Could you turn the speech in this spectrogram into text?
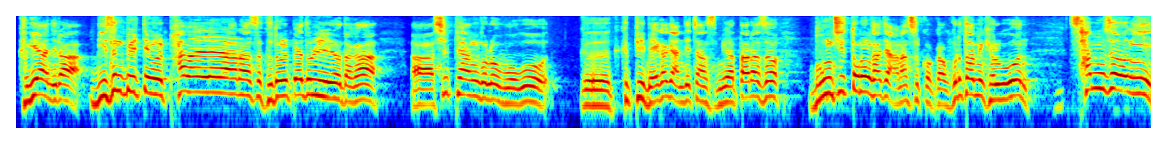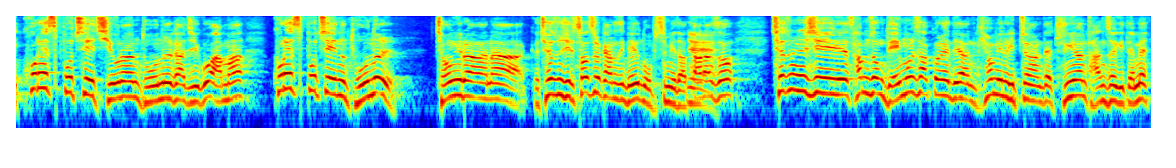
그게 아니라 미승 빌딩을 팔아서 그 돈을 빼돌리려다가 아, 실패한 걸로 보고 그 급히 매각이 안 됐지 않습니까? 따라서 뭉칫돈은 가지 않았을 것 같고 그렇다면 결국은 삼성이 코레스포츠에 지원한 돈을 가지고 아마 코레스포츠에 있는 돈을 정유라나 그 최순실이 썼을 가능성이 매우 높습니다. 예. 따라서 최순실의 삼성 뇌물 사건에 대한 혐의를 입증하는데 중요한 단서이기 때문에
